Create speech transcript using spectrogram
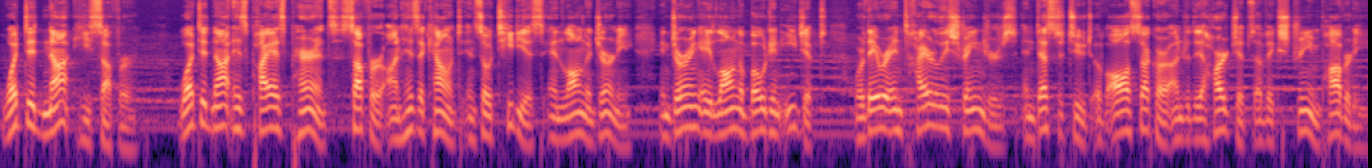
What did not he suffer? What did not his pious parents suffer on his account in so tedious and long a journey, enduring a long abode in Egypt, where they were entirely strangers and destitute of all succor under the hardships of extreme poverty?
